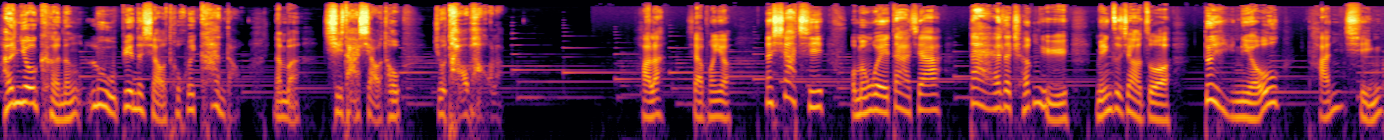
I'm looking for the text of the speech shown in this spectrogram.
很有可能路边的小偷会看到，那么其他小偷就逃跑了。好了，小朋友，那下期我们为大家带来的成语名字叫做“对牛弹琴”。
